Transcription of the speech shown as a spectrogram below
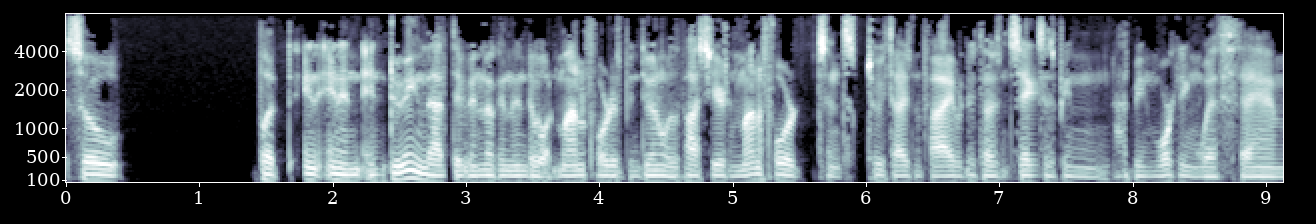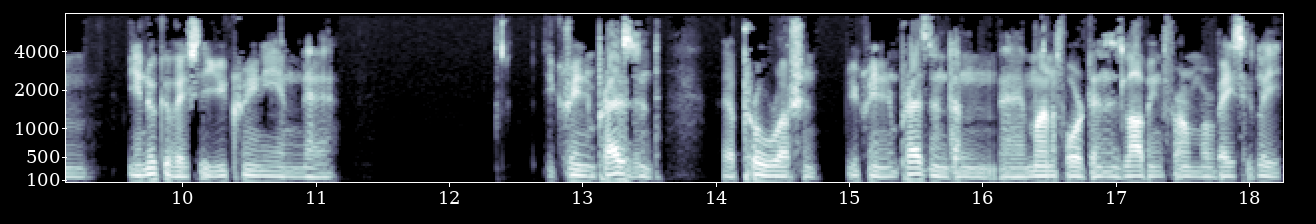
so, but in, in in doing that, they've been looking into what Manafort has been doing over the past years. And Manafort, since 2005 or 2006, has been had been working with um, Yanukovych, the Ukrainian uh, Ukrainian president, a pro-Russian Ukrainian president, and uh, Manafort and his lobbying firm were basically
